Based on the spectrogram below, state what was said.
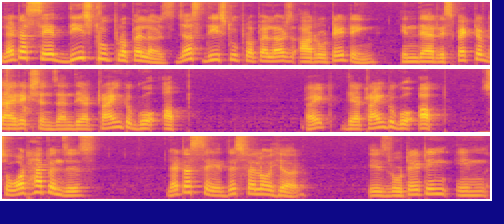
let us say these two propellers, just these two propellers are rotating in their respective directions and they are trying to go up, right? They are trying to go up. So what happens is, let us say this fellow here is rotating in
